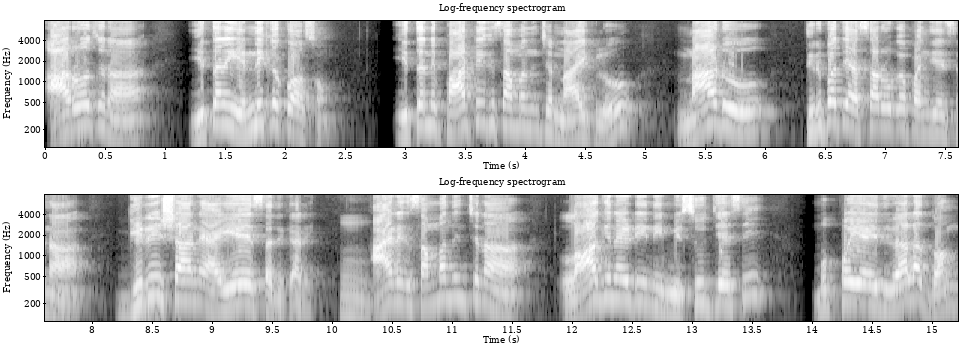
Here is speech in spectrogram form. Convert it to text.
ఆ రోజున ఇతని ఎన్నిక కోసం ఇతని పార్టీకి సంబంధించిన నాయకులు నాడు తిరుపతి ఎస్ఆర్ఓగా పనిచేసిన గిరీష్ అనే ఐఏఎస్ అధికారి. ఆయనకు సంబంధించిన లాగిన్ ఐడిని మిస్యూజ్ చేసి ముప్పై ఐదు వేల దొంగ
